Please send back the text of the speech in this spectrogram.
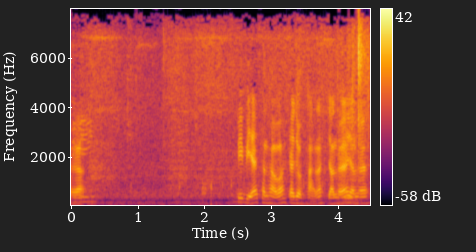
係啊。B B 啊，褪後啊，繼續行啦，引佢啊，引佢。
